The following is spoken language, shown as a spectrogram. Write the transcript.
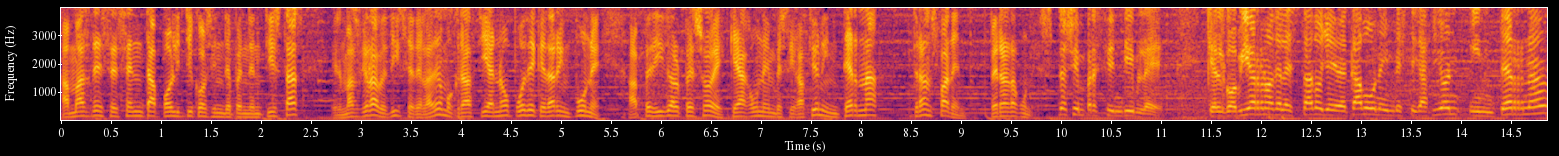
a más de 60 políticos independentistas, el más grave, dice, de la democracia, no puede quedar impune. Ha pedido al PSOE que haga una investigación interna transparente. Per Aragonés. Es imprescindible que el gobierno del Estado lleve a cabo una investigación interna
